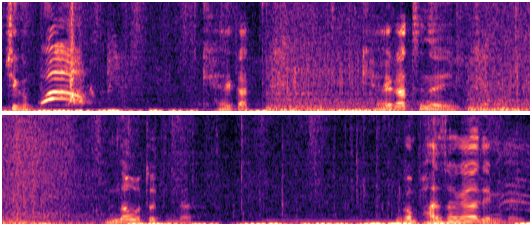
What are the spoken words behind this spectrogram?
지금 개 같은 개 같은 애 진짜 겁나 못 떠진다. 이건 반성해야 됩니다. 이거.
